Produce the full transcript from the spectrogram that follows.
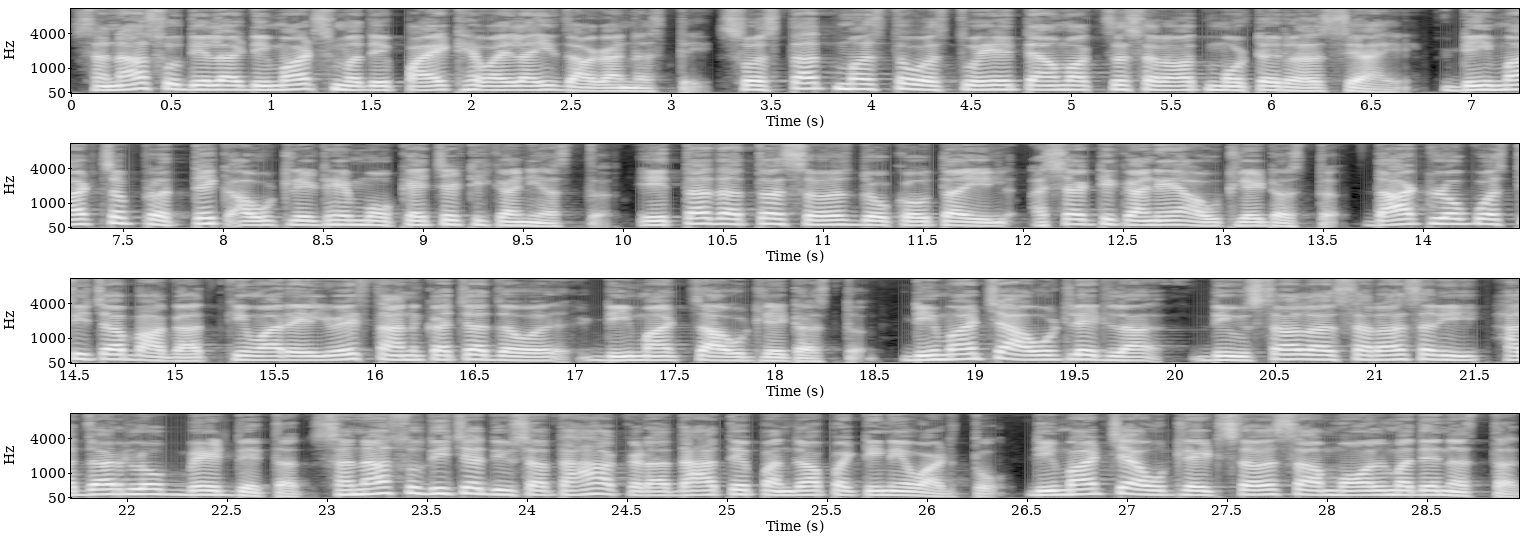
सणासुदीला डिमार्ट्समध्ये पाय ठेवायलाही जागा नसते. स्वस्तात मस्त वस्तू हे त्यामागचं सर्वात मोठं रहस्य आहे. डीमार्टचं प्रत्येक आउटलेट हे मोक्याच्या ठिकाणी असतं. येता जाता सहज डोकवता येईल अशा ठिकाणी आउटलेट असतं. दाट लोकवस्तीच्या भागात किंवा रेल्वे स्थानकाच्या जवळ डीमार्टचं आउटलेट असतं. डीमार्टच्या आउटलेटला दिवसाला सरासरी हजार लोक भेट देतात. सणासुदीच्या दिवसात हा आकडा दहा ते पंधरा पटीने वाढतो. डीमार्टचे आउटलेट सहसा मॉलमध्ये नसतात.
